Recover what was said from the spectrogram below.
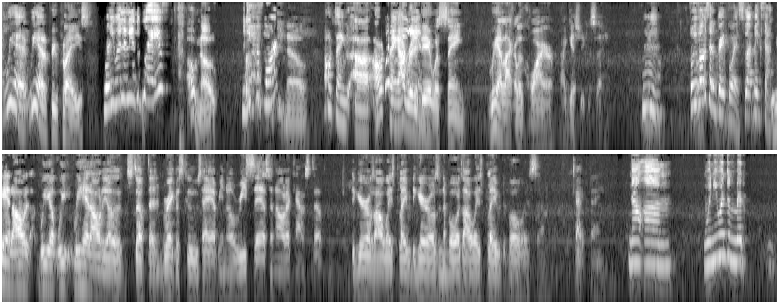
we had we had a few plays. Were you in any of the plays? Oh no, Did you perform? no. Only thing, uh, only thing I really did was sing. We had like a little choir, I guess you could say. You Hmm. know. Well, you've always had a great voice, so that makes sense. We had all we we we had all the other stuff that regular schools have, you know, recess and all that kind of stuff. The girls always play with the girls, and the boys always play with the boys, so type thing. Now, um, when you went to mid,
